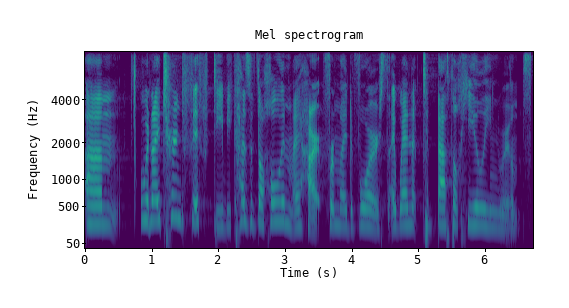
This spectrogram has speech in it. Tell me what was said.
Um, when I turned 50, because of the hole in my heart from my divorce, I went up to Bethel Healing Rooms.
